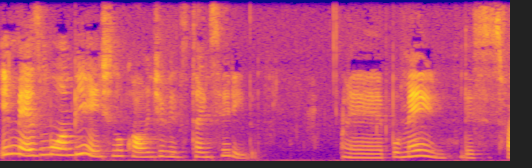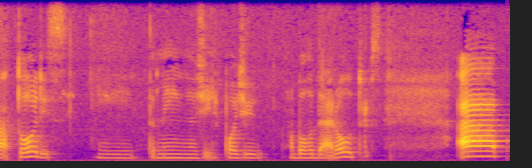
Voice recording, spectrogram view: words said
e mesmo o ambiente no qual o indivíduo está inserido. É, por meio desses fatores, e também a gente pode abordar outros, a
